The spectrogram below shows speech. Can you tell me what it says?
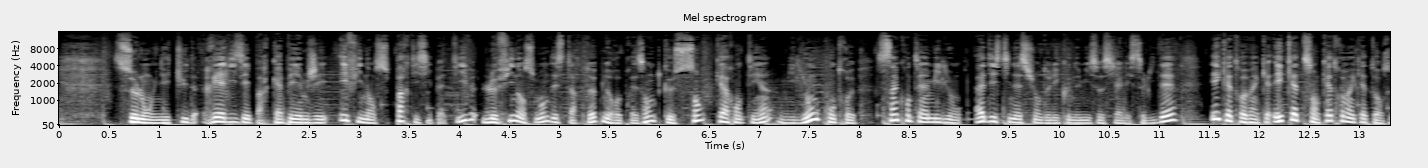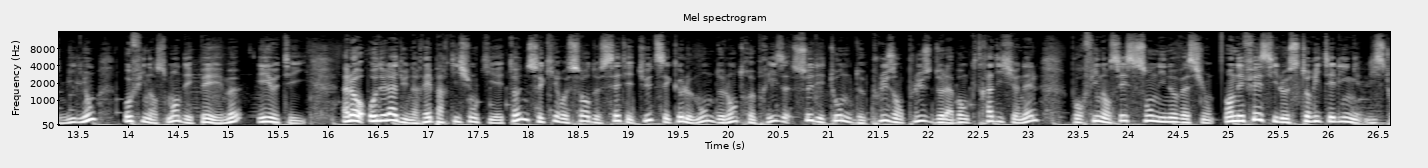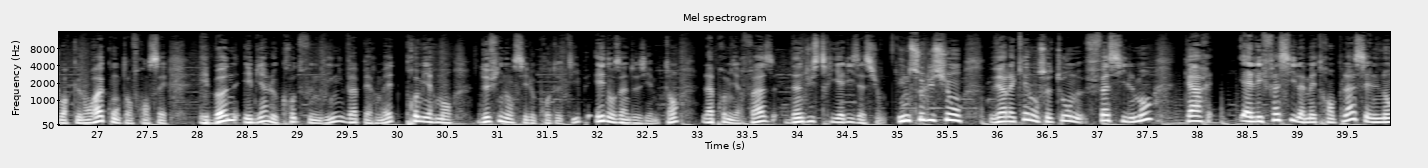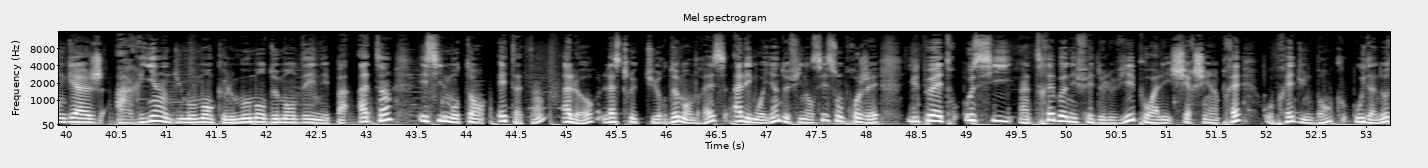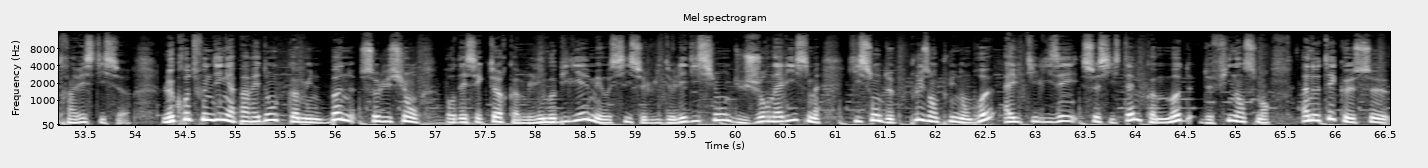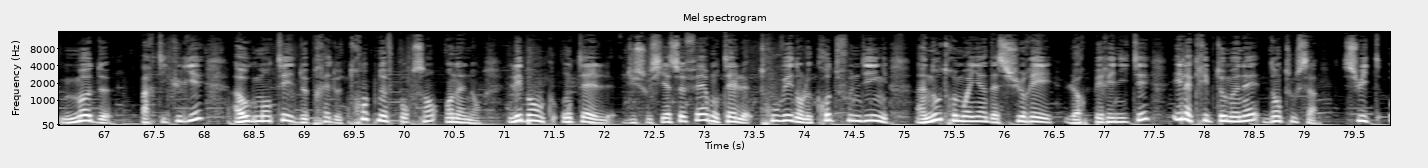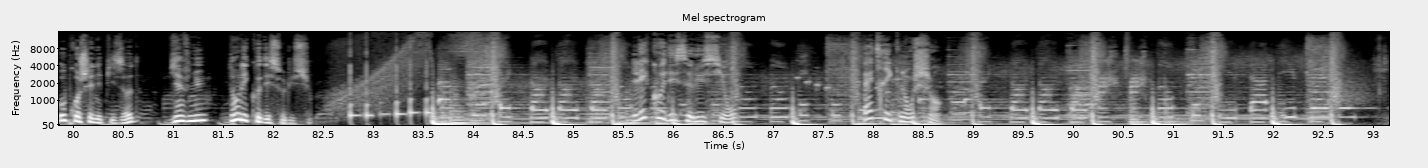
selon une étude réalisée par KPMG et Finances Participatives, le financement des startups ne représente que 141 millions contre 51 millions à destination de l'économie sociale et solidaire et, 494 millions au financement des PME et ETI. Alors au-delà d'une répartition qui étonne, ce qui ressort de cette étude, c'est que le monde de l'entreprise se détourne de plus en plus de la banque traditionnelle pour financer son innovation. En effet, si le storytelling, l'histoire que l'on raconte en français, est bonne, eh bien le crowdfunding va permettre premièrement de financer le prototype et dans un deuxième temps la première phase d'industrialisation. Une solution vers laquelle on se tourne facilement car elle est facile à mettre en place, elle n'engage à rien du moment que le moment demandé n'est pas atteint, et si le montant est atteint, alors la structure demanderesse a les moyens de financer son projet. Il peut être aussi un très bon effet de levier pour aller chercher un prêt auprès d'une banque ou d'un autre investisseur. Le crowdfunding apparaît donc comme une bonne solution pour des secteurs comme l'immobilier, mais aussi celui de l'édition, du journalisme, qui sont de plus en plus nombreux à utiliser ce système comme mode de financement. À noter que ce mode particulier a augmenté de près de 39% en un an. Les banques ont-elles du souci à se faire? Ont-elles trouvé dans le crowdfunding un autre moyen d'assurer leur pérennité et la crypto-monnaie dans tout ça? Suite au prochain épisode, bienvenue dans l'écho des solutions. L'écho des solutions. Patrick Longchamp.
